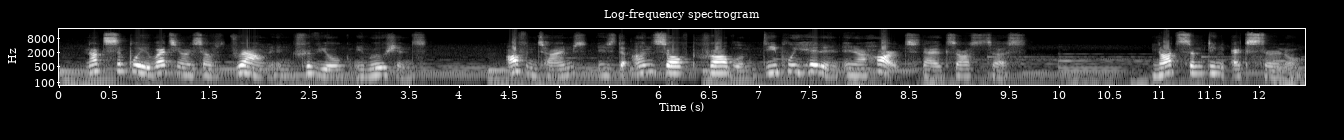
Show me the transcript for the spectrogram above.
not simply letting ourselves drown in trivial emotions. Oftentimes, it is the unsolved problem deeply hidden in our hearts that exhausts us, not something external.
